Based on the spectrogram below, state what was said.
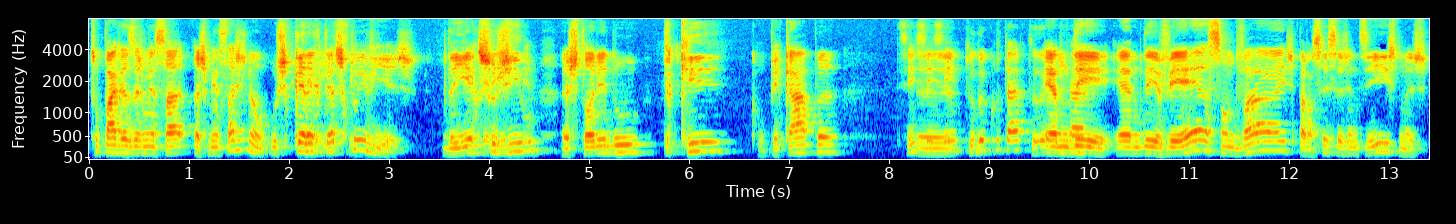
Tu pagas as, mensa as mensagens, não, os caracteres que tu envias. Daí é que surgiu a história do PQ, com o PK, sim, sim, sim. Eh, Tudo a cortar. Tudo a cortar. MD, MDVS, onde vais. Pá, não sei se a gente dizia isto, mas.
